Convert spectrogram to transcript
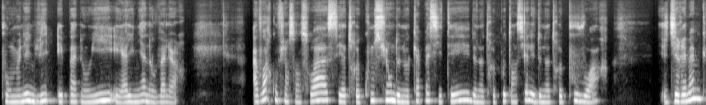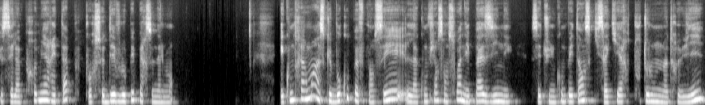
pour mener une vie épanouie et alignée à nos valeurs. Avoir confiance en soi, c'est être conscient de nos capacités, de notre potentiel et de notre pouvoir. Je dirais même que c'est la première étape pour se développer personnellement. Et contrairement à ce que beaucoup peuvent penser, la confiance en soi n'est pas innée. C'est une compétence qui s'acquiert tout au long de notre vie,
